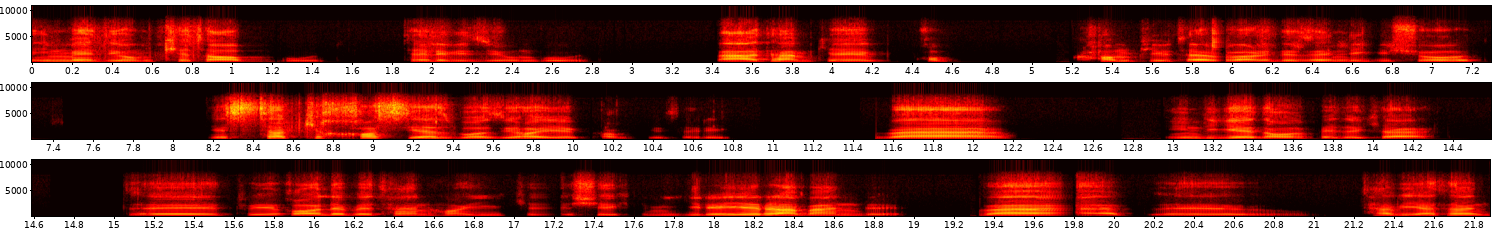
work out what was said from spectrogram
این مدیوم کتاب بود تلویزیون بود. بعد هم که خب کامپیوتر وارد زندگی شد یه سبک خاصی از بازی های کامپیوتری و این دیگه ادامه پیدا کرد. توی قالب تنهایی که شکل می‌گیره یه رونده و طبیعتا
